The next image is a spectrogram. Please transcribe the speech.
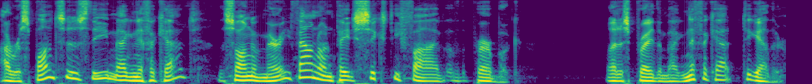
Our response is the Magnificat, the Song of Mary, found on page 65 of the Prayer Book. Let us pray the Magnificat together.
